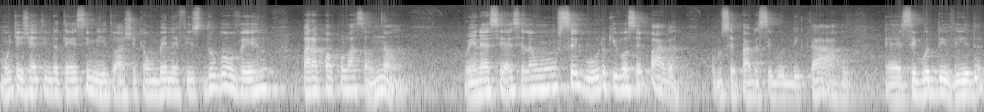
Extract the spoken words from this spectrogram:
Muita gente ainda tem esse mito, acha que é um benefício do governo para a população. Não. O INSS é um seguro que você paga, como você paga seguro de carro, é, seguro de vida.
